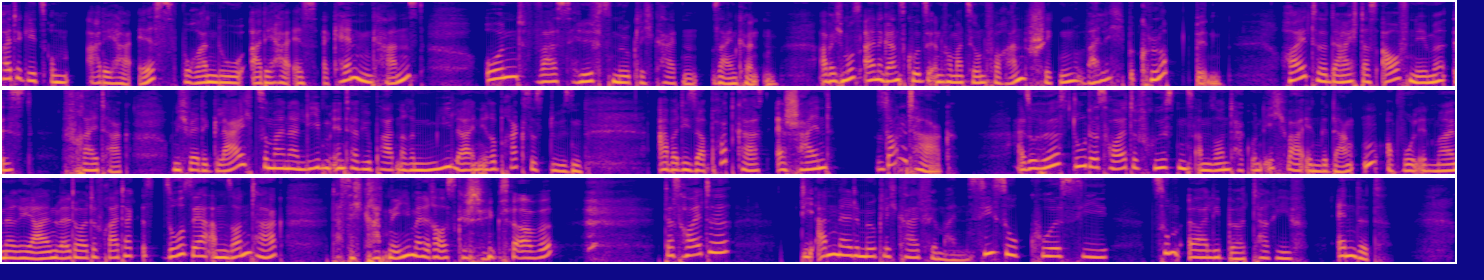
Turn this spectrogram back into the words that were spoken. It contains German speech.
Heute geht's um ADHS, woran du ADHS erkennen kannst und was Hilfsmöglichkeiten sein könnten. Aber ich muss eine ganz kurze Information voranschicken, weil ich bekloppt bin. Heute, da ich das aufnehme, ist Freitag und ich werde gleich zu meiner lieben Interviewpartnerin Mila in ihre Praxis düsen. Aber dieser Podcast erscheint Sonntag. Also hörst du das heute frühestens am Sonntag und ich war in Gedanken, obwohl in meiner realen Welt heute Freitag ist, so sehr am Sonntag, dass ich gerade eine E-Mail rausgeschickt habe, dass heute die Anmeldemöglichkeit für meinen Sisu-Kursi zum Early Bird Tarif endet.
